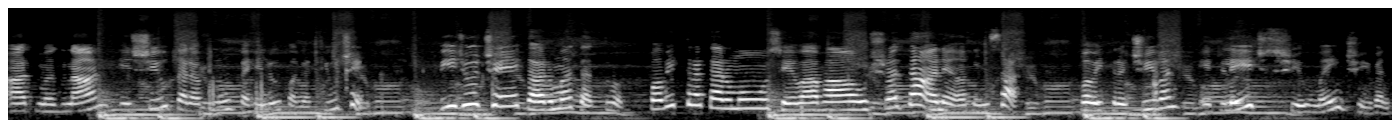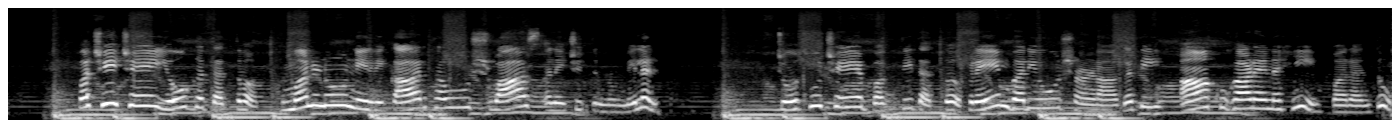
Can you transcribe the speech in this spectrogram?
આત્મજ્ઞાન એ શિવ તરફનું પહેલું પગથિયું છે. બીજું છે કર્મ તત્વ. પવિત્ર કર્મો, સેવાભાવ, શ્રદ્ધા અને અહિંસા. પવિત્ર જીવન એટલે જ શિવમય જીવન. પછી છે યોગ તત્વ. મનનું નિર્વિકાર થવું, શ્વાસ અને ચિત્તનું મિલન. ચોથું છે ભક્તિ તત્વ. પ્રેમ ભર્યું, શરણાગતિ. આંખ ઉગાડે નહીં, પરંતુ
